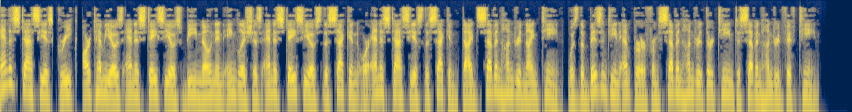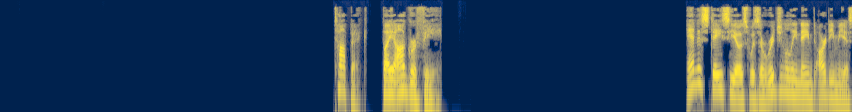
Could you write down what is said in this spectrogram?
Anastasius Greek, Artemios Anastasios B known in English as Anastasios II or Anastasius II died 719, was the Byzantine emperor from 713 to 715. Biography Anastasios was originally named Artemius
